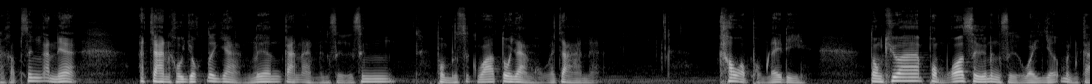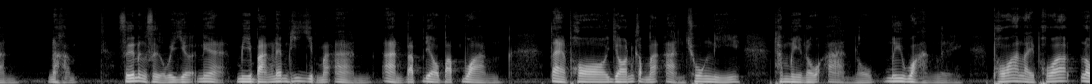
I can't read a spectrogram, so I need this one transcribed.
นะครับ ซึ่งอันเนี้ย อาจารย์เขายกตัวอย่างเรื่องการอ่านหนังสือ ซึ่งผมรู้สึกว่าตัวอย่างของอาจารย์เนี่ยเข้ากับผมได้ดี ตรงที่ว่าผมก็ซื้อหนังสือไว้เยอะเหมือนกันนะครับ ซื้อหนังสือไว้เยอะเนี่ยมีบางเล่มที่หยิบมาอ่าน อ่านแป๊บเดียวปั๊บวาง แต่พอย้อนกลับมาอ่านช่วงนี้ทำไมเราอ่านเราไม่วางเลย เพราะว่าอะไรเพราะว่าเรา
